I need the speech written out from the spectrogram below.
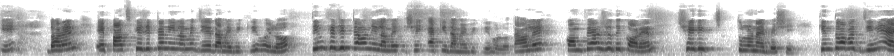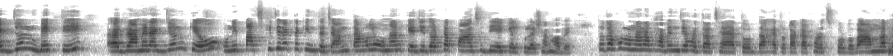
কি? ধরেন, এই পাঁচ কেজিরটা নিলামে যে দামে বিক্রি হইল, তিন কেজিরটাও নিলামে সেই একই দামে বিক্রি হলো। তাহলে কম্পেয়ার যদি করেন, সেই তুলনায় বেশি। কিন্তু আবার যিনি একজন ব্যক্তি গ্রামের একজন কেউ, উনি পাঁচ কেজির একটা কিনতে চান, তাহলে ওনার কেজি দরটা পাঁচ দিয়ে ক্যালকুলেশন হবে। তো তখন ওনারা ভাবেন যে হয়তো আচ্ছা এত এত টাকা খরচ করব বা আমরা তো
